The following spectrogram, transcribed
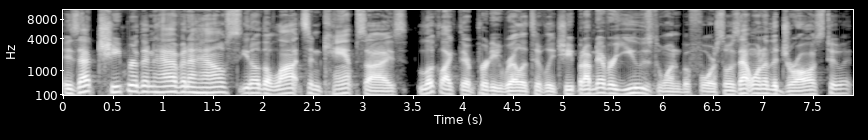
is that cheaper than having a house? You know, the lots and camp size look like they're pretty relatively cheap, but I've never used one before. So is that one of the draws to it?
